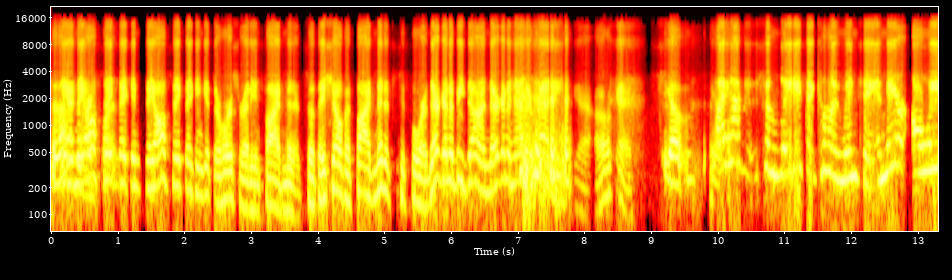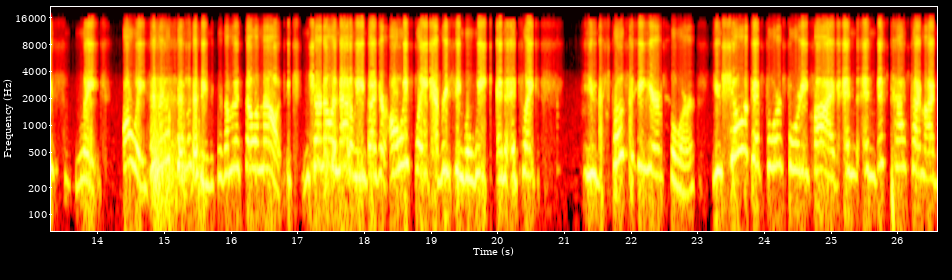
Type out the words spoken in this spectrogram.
So that Yeah, and they all first think one. they can. They all think they can get their horse ready in five minutes. So if they show up at five minutes to four, they're going to be done. They're going to have it ready. yeah. Okay. Yep. Yep. I have some ladies that come on Wednesday, and they are always late. Always. And I hope they're listening because I'm going to sell them out. It's Charnel and Natalie, you guys are always late every single week. And it's like, you're supposed to be here at four. You show up at four forty-five, and and this past time, I've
